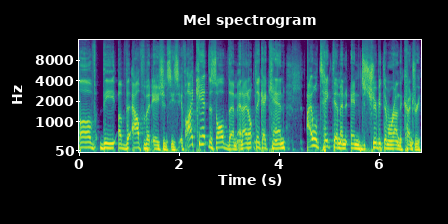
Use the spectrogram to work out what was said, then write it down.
of the of the alphabet agencies. If I can't dissolve them, and I don't think I can, I will take them and, and distribute them around the country.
